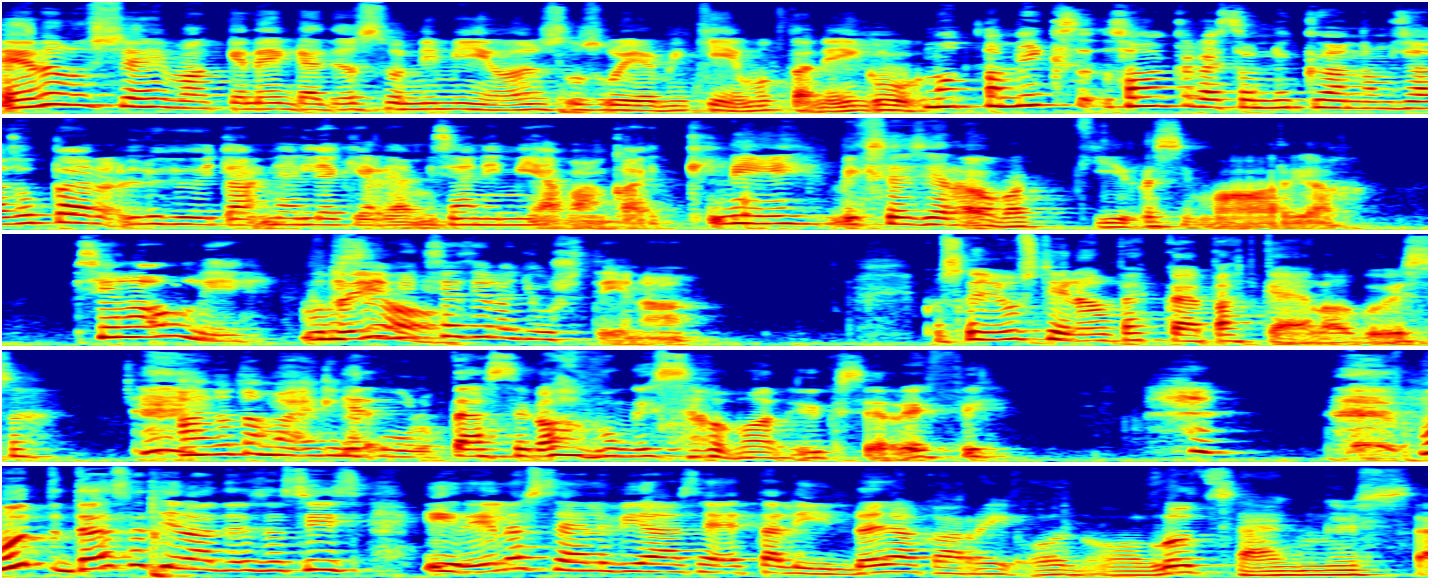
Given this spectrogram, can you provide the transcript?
en ollut sheimaa kenenkään, jos sun nimi on Susu ja Miki, mutta niin kuin... Mutta miksi sankareissa on nykyään tämmöisiä superlyhyitä neljäkirjaimisia nimiä vaan kaikki? Niin, miksei siellä ole vaikka Kirsi Maaria? Siellä oli. Mutta Miksi, joo. miksei siellä ole Justiinaa? Koska Justiina on Pekka ja Pätkä elokuvissa. Ai tota mä en ikinä kuullut. tässä kaupungissa on vain yksi riffi. Mutta tässä tilanteessa siis Irille selviää se, että Linda ja Kari on ollut sängyssä.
